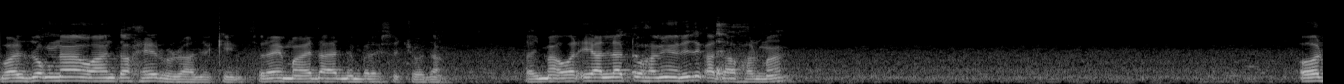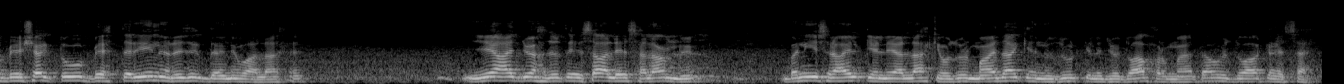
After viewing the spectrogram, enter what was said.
ورژنا وان خیر الرازقین سرح معاہدہ نمبر ایک سو چودہ. تجمہ اور اے اللہ تو ہمیں رزق عطا فرما۔ اور بے شک تو بہترین رزق دینے والا ہے۔ یہ آج جو حضرت عیسیٰ علیہ السلام نے بنی اسرائیل کے لیے اللہ کے حضور معاہدہ کے نظور کے لیے جو دعا فرمایا تھا، اس دعا کا حصہ ہے۔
